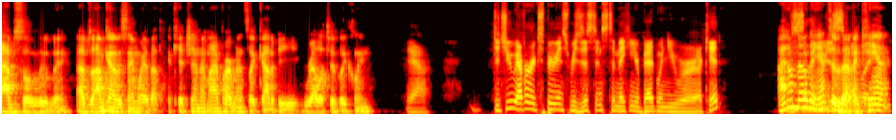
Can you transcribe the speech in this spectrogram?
Absolutely. Absolutely. I'm kind of the same way about the kitchen at my apartment. It's like got to be relatively clean. Yeah. Did you ever experience resistance to making your bed when you were a kid? I don't know the answer to that. I can't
